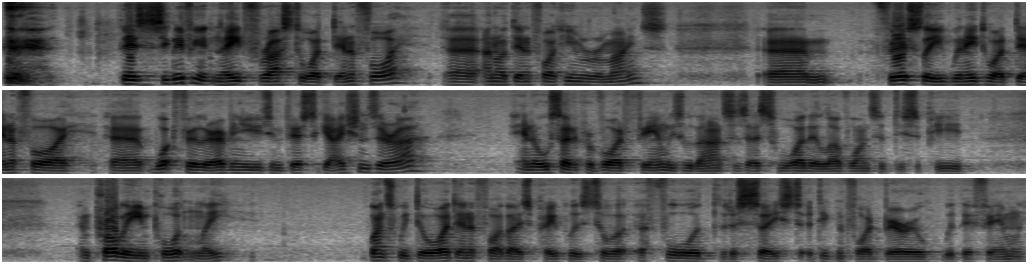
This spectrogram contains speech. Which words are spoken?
There's a significant need for us to identify uh, unidentified human remains. Um, firstly, we need to identify uh, what further avenues investigations there are and also to provide families with answers as to why their loved ones have disappeared. And probably importantly, once we do identify those people, is to afford the deceased a dignified burial with their family.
